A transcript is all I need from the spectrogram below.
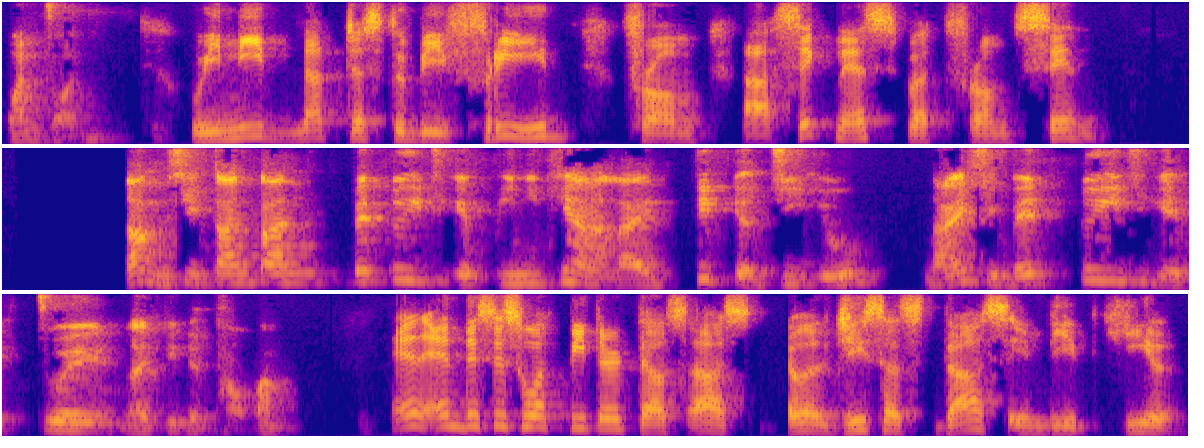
完全。 We need not just to be freed from uh, sickness, but from sin. 咱毋是单单要对即个病痛来得着自由，乃是要对即个罪来得着逃放。 And, and this is what Peter tells us. Well, Jesus does indeed heal.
